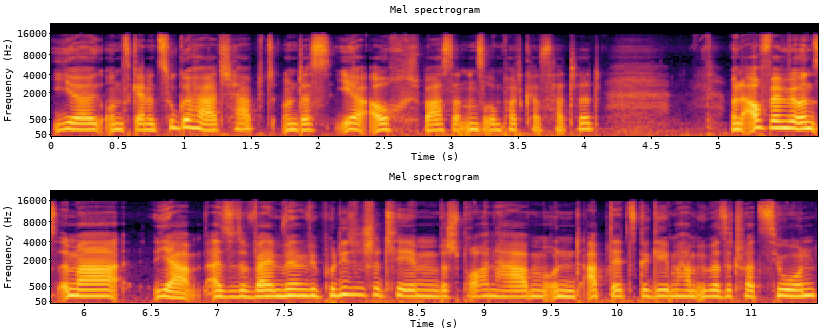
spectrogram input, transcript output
ihr uns gerne zugehört habt und dass ihr auch Spaß an unserem Podcast hattet. Und auch wenn wir uns immer, ja, also wenn, wir politische Themen besprochen haben und Updates gegeben haben über Situationen,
